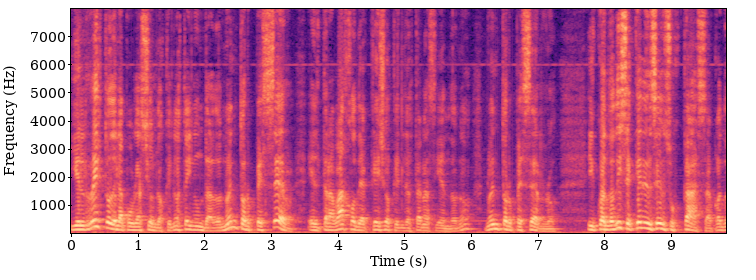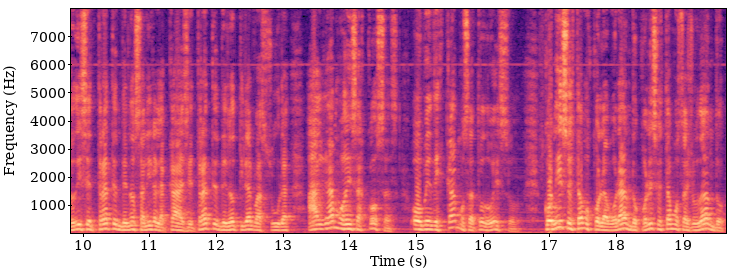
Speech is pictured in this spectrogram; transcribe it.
y el resto de la población, los que no está inundado, no entorpecer el trabajo de aquellos que lo están haciendo, ¿no? No entorpecerlo. Y cuando dice quédense en sus casas, cuando dice traten de no salir a la calle, traten de no tirar basura, hagamos esas cosas, obedezcamos a todo eso. Con eso estamos colaborando, con eso estamos ayudando,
